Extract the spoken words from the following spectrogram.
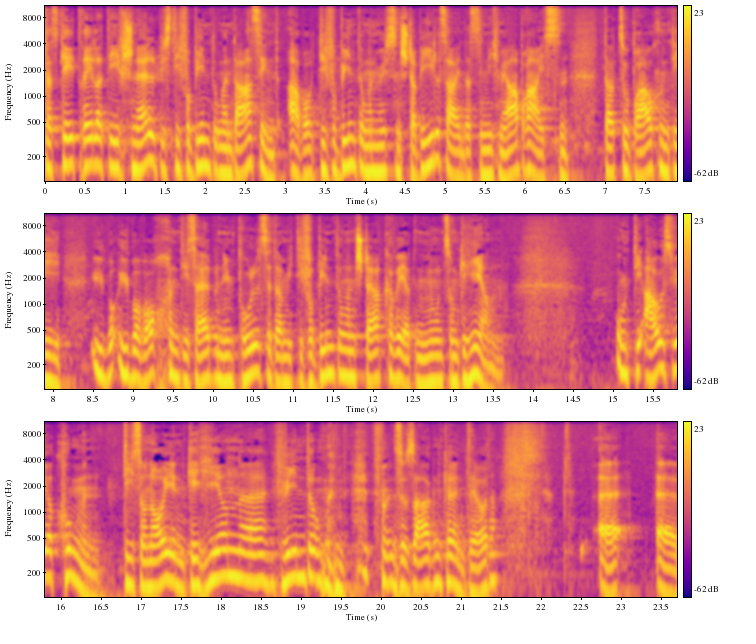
Das geht relativ schnell, bis die Verbindungen da sind, aber die Verbindungen müssen stabil sein, dass sie nicht mehr abreißen. Dazu brauchen die über, über Wochen dieselben Impulse, damit die Verbindungen stärker werden in unserem Gehirn. Und die Auswirkungen dieser neuen Gehirnwindungen, wenn man so sagen könnte, oder? Äh, äh,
